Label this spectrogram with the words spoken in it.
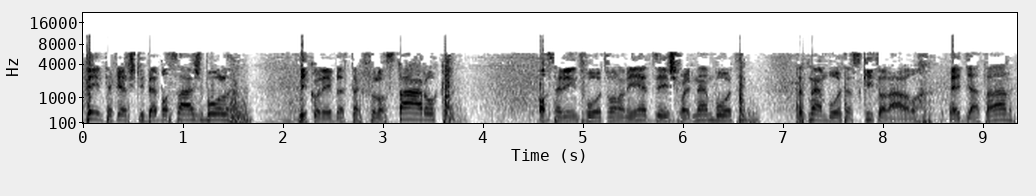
péntek esti bebaszásból, mikor ébredtek föl a sztárok, a szerint volt valami edzés, vagy nem volt. Tehát nem volt ez kitalálva egyáltalán,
